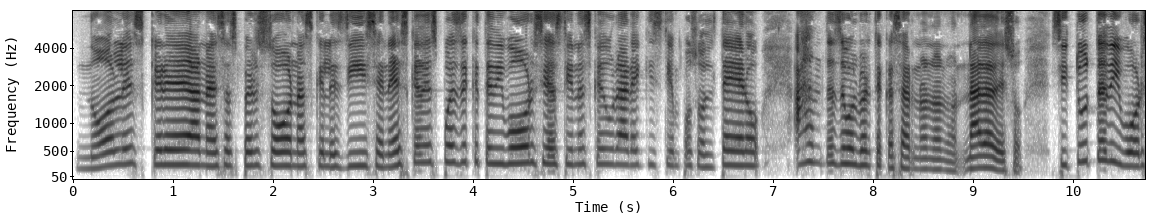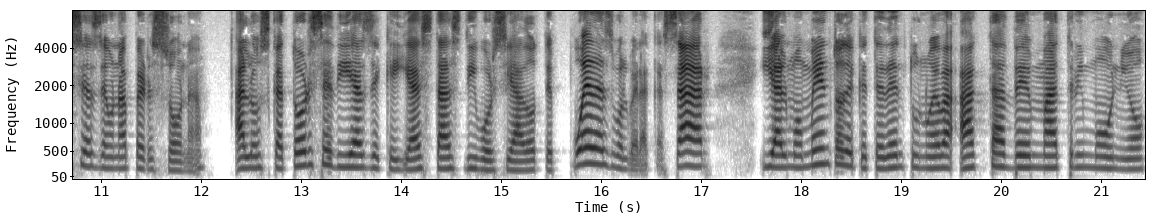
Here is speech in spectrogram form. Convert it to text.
no les crean a esas personas que les dicen, es que después de que te divorcias tienes que durar X tiempo soltero antes de volverte a casar. No, no, no, nada de eso. Si tú te divorcias de una persona, a los 14 días de que ya estás divorciado, te puedes volver a casar y al momento de que te den tu nueva acta de matrimonio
